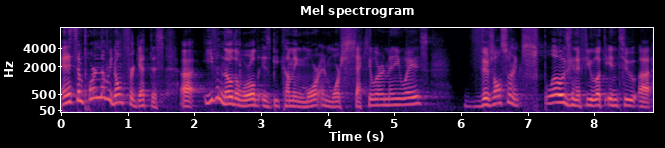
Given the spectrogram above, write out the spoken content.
And it's important that we don't forget this. Uh, even though the world is becoming more and more secular in many ways, there's also an explosion if you look into, uh,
